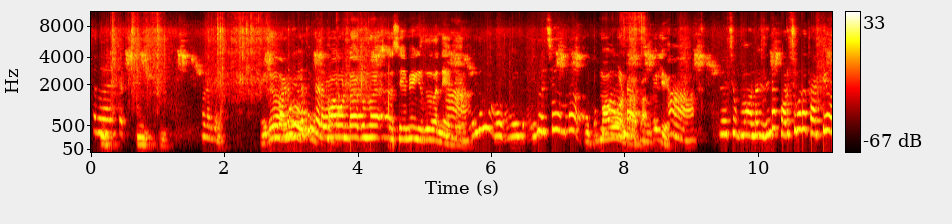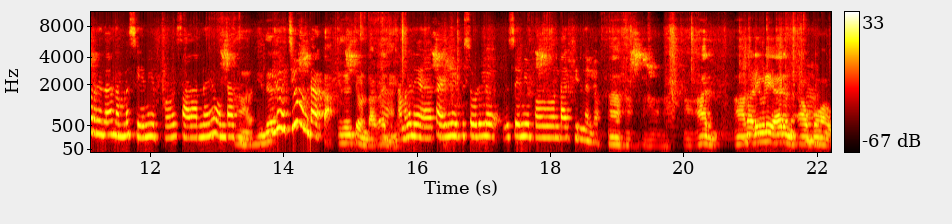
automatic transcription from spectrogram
ചെറുതായിട്ട് ഉം, ഉം. ഉടയ്ക്കണം. ഇത് ഉപ്പുമാവ് ഉണ്ടാക്കുന്ന സേമിയ ഇത് തന്നെയാണ് ഇതും ഉ- ഇത് ഇത് വെച്ച് നമ്മൾ ഉപ്പുമാവ് ഉണ്ടാക്കാം അല്ലേ? ആ ഇത് വെച്ച് ഉപ്പുമാവ് ഉണ്ടാക്കും. ഇതിന്റെ കുറച്ചുകൂടെ കട്ടി പറഞ്ഞതാണ് നമ്മൾ സേമിയ ഇപ്പോൾ സാധാരണ നമ്മൾ ഉണ്ടാക്കുന്നത്. ഇത് ഇത് വെച്ച് ഉണ്ടാക്കാം. ഇത് വെച്ച് ഉണ്ടാക്കാം നമ്മൾ കഴിഞ്ഞ എപ്പിസോഡിൽ സേമിയ ഇപ്പോൾ ഉണ്ടാക്കിയിരുന്നല്ലോ. ആയിരുന്നു. അത് അടിപൊളിയായിരുന്നു ആ ഉപ്പുമാവ്.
